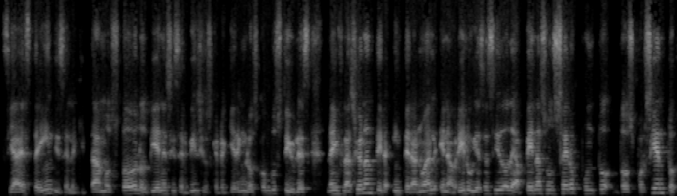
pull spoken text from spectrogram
si a este índice le quitamos todos los bienes y servicios que requieren los combustibles, la inflación interanual en abril hubiese sido de apenas un 0.2%,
